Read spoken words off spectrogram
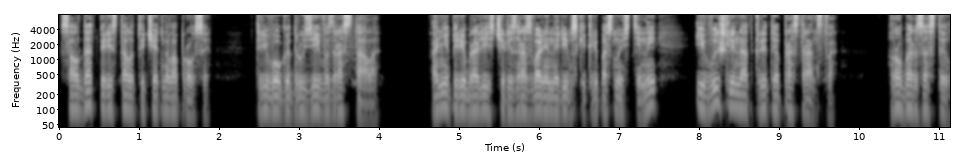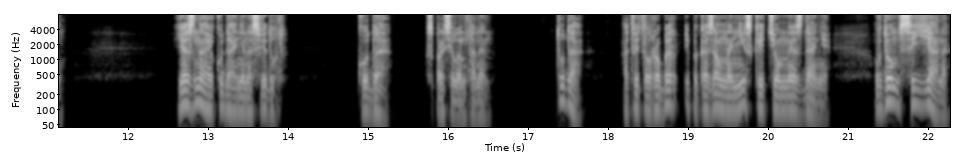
Солдат перестал отвечать на вопросы. Тревога друзей возрастала. Они перебрались через развалины римской крепостной стены и вышли на открытое пространство. Робер застыл. «Я знаю, куда они нас ведут». «Куда?» — спросил Антонен. «Туда», — ответил Робер и показал на низкое темное здание. «В дом Сейяна,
